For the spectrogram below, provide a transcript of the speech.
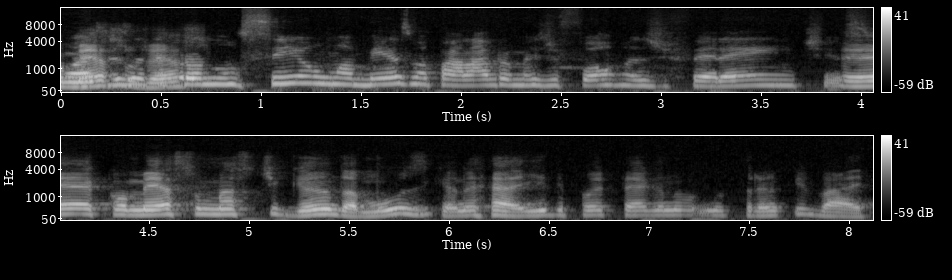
Ou começam o até verso, pronunciam uma mesma palavra, mas de formas diferentes. é, começam mastigando a música, né? Aí depois pega no, no tranco e vai.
